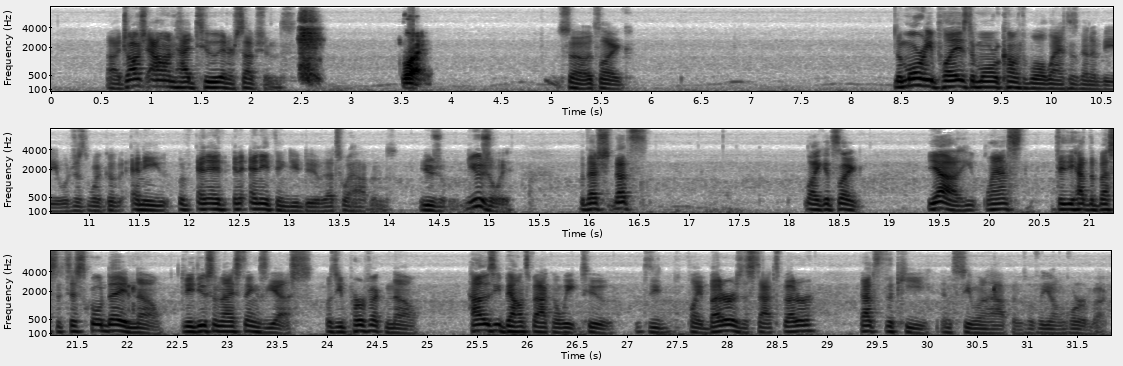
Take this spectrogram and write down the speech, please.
Uh, Josh Allen had two interceptions, Right. so it's like the more he plays, the more comfortable Lance is going to be. Which is like with any with any, in anything you do, that's what happens usually. Usually, but that's that's like it's like, yeah, he, Lance. Did he have the best statistical day? No. Did he do some nice things? Yes. Was he perfect? No. How does he bounce back in week two? Does he play better? Is his stats better? That's the key, and see what happens with a young quarterback.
